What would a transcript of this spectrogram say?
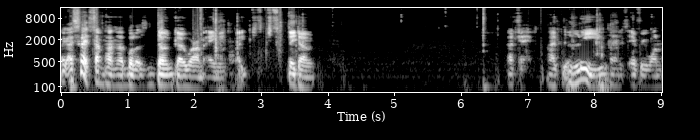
Like I swear, sometimes my bullets don't go where I'm aiming. Like just- just- they don't. Okay, I believe that is everyone.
